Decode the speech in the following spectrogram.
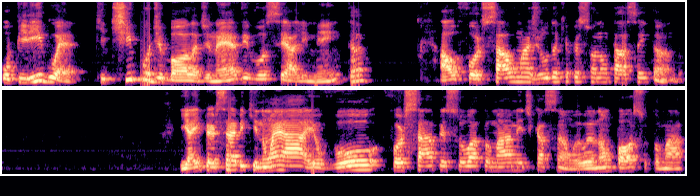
O perigo é que tipo de bola de neve você alimenta ao forçar uma ajuda que a pessoa não está aceitando. E aí percebe que não é, ah, eu vou forçar a pessoa a tomar a medicação, eu, eu não posso tomar,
